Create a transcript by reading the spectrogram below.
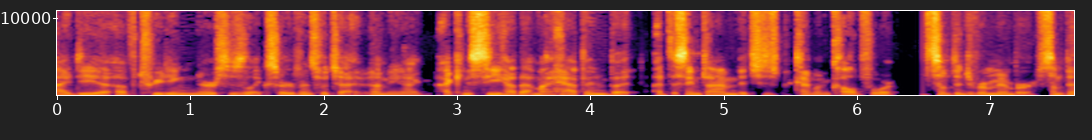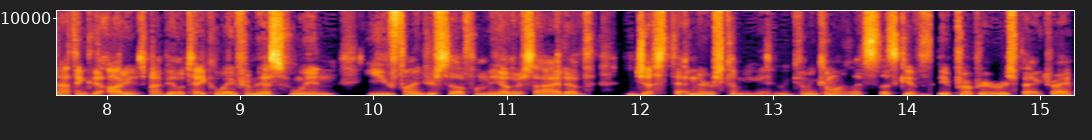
idea of treating nurses like servants, which I, I mean, I, I can see how that might happen, but at the same time, it's just kind of uncalled for. something to remember, something I think the audience might be able to take away from this when you find yourself on the other side of just that nurse coming in. I mean, come on, let's let's give the appropriate respect, right?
